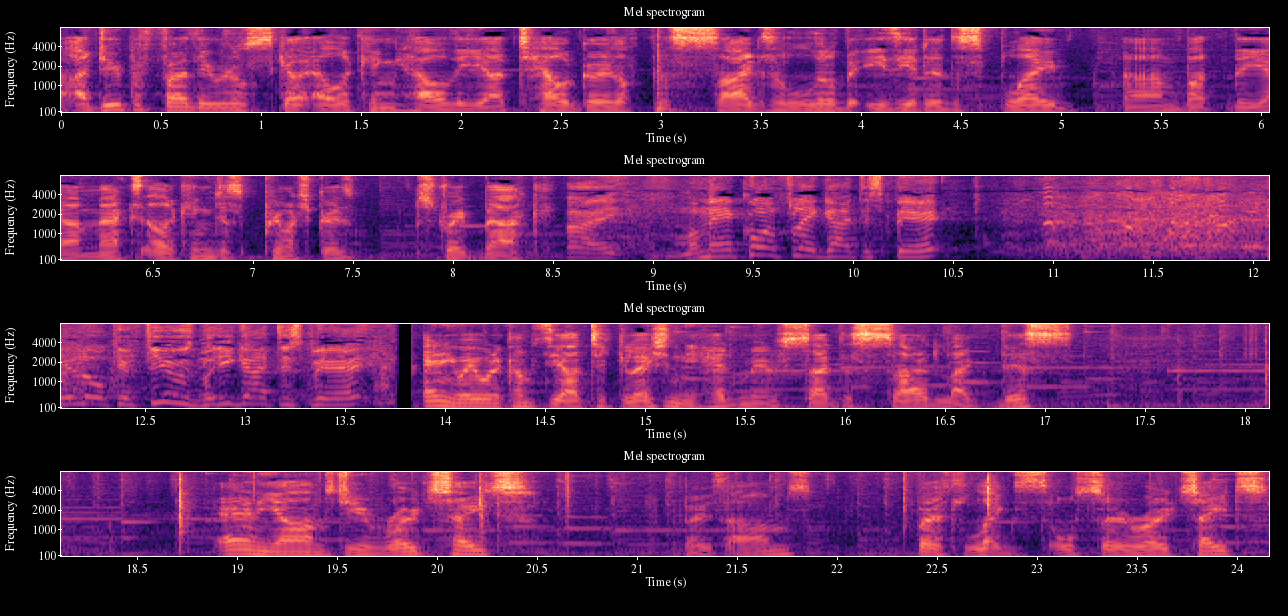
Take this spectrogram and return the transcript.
I do prefer the original scale Eleking, how the uh, tail goes off the side. It's a little bit easier to display, um, but the uh, Max Eleking just pretty much goes straight back. Alright, my man Cornflake got the spirit. He a little confused, but he got the spirit. Anyway, when it comes to the articulation, the head moves side to side like this. And the arms do rotate. Both arms. Both legs also rotate.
